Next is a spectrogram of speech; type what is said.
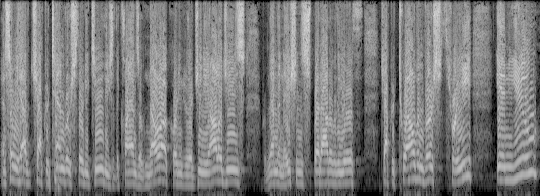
And so we have chapter 10, verse 32. These are the clans of Noah according to their genealogies. From them the nations spread out over the earth. Chapter 12 and verse 3. In you,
